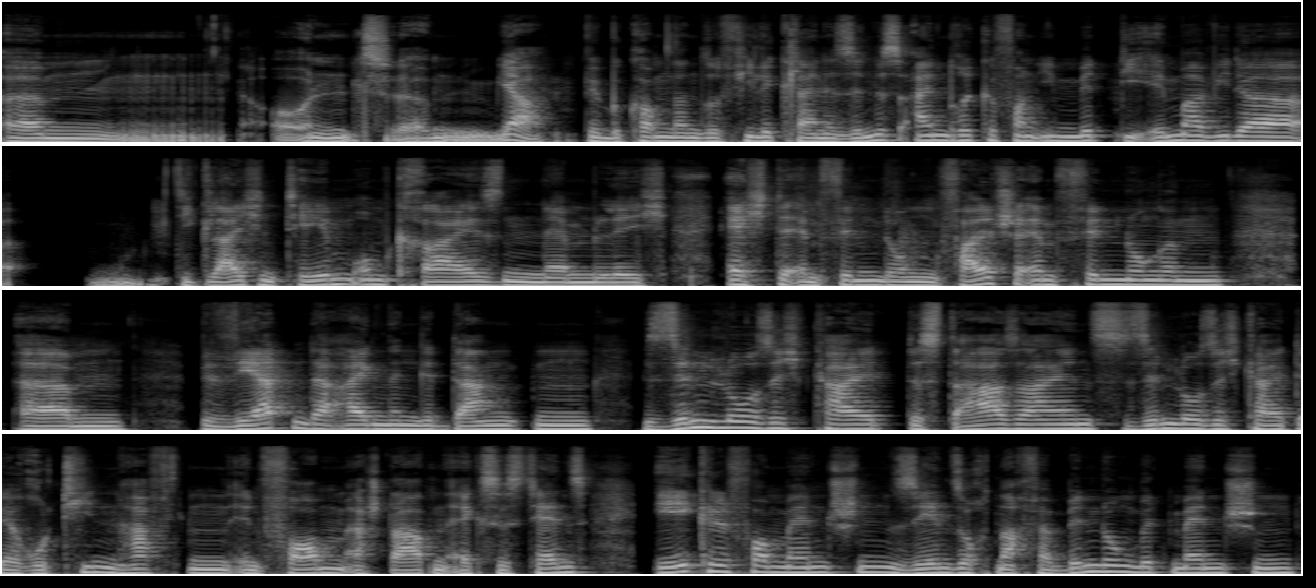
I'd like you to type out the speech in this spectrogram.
Ähm, und ähm, ja, wir bekommen dann so viele kleine Sinneseindrücke von ihm mit, die immer wieder die gleichen Themen umkreisen, nämlich echte Empfindungen, falsche Empfindungen, ähm, Bewerten der eigenen Gedanken, Sinnlosigkeit des Daseins, Sinnlosigkeit der routinenhaften, in Formen erstarrten Existenz, Ekel vor Menschen, Sehnsucht nach Verbindung mit Menschen,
